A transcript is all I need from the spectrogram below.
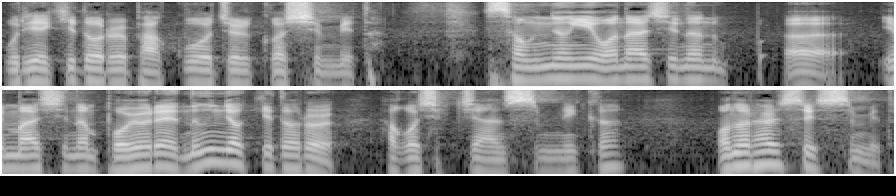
우리의 기도를 바꾸어 줄 것입니다. 성령이 원하시는 어, 임하시는 보혈의 능력 기도를 하고 싶지 않습니까? 오늘 할 수 있습니다.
